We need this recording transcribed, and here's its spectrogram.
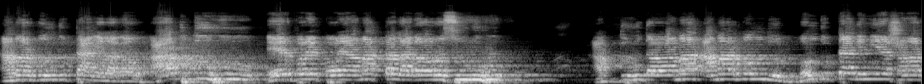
আমার বন্ধুটা আগে লাগাও আব্দুহু, এরপরে পরে আমারটা লাগাও রসুলুহু। আব্দুহু দাও আমার আমার বন্ধুর। বন্ধুরটা আগে নিয়ে আসো, আমার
